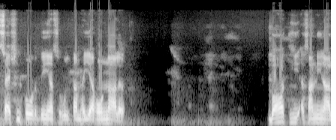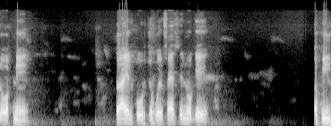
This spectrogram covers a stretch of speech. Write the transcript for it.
ਸੈਸ਼ਨ ਕੋਰਟ ਦੀਆਂ ਸਹੂਲਤਾਂ ਮੁਹੱਈਆ ਹੋਣ ਨਾਲ ਬਹੁਤ ਹੀ ਆਸਾਨੀ ਨਾਲ ਉਹ ਆਪਣੇ ਟ੍ਰਾਇਲ ਕੋਰਟ 'ਚ ਹੋਏ ਫੈਸਲੇ ਨੂੰ ਅੱਗੇ ਅਪੀਲ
